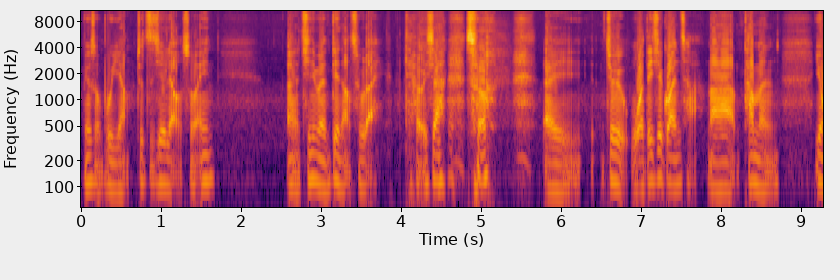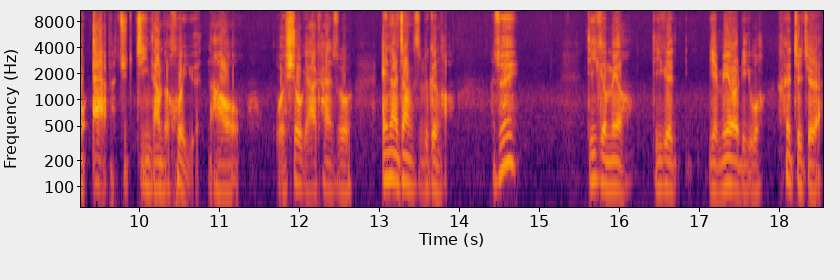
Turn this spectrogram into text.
没有什么不一样，就直接聊说，哎、呃，请你们店长出来 聊一下，说哎，就我的一些观察，那他们用 App 去经营他们的会员，然后我秀给他看说，哎，那这样是不是更好？他说，哎，第一个没有，第一个也没有理我，就觉得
